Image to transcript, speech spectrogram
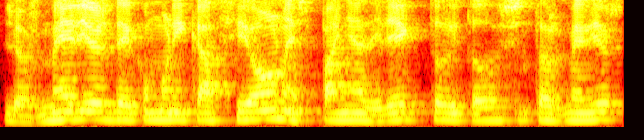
los medios de comunicación, España Directo y todos estos medios,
